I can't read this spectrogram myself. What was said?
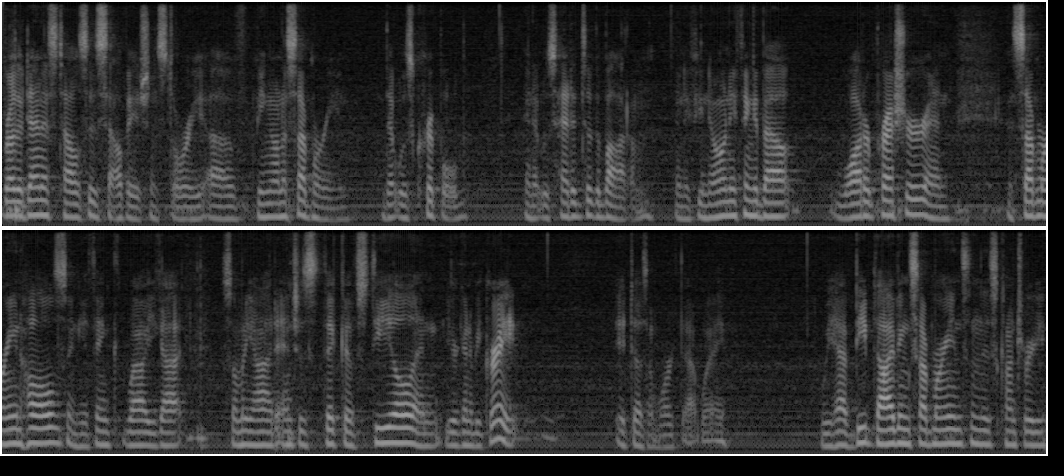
Brother Dennis tells his salvation story of being on a submarine that was crippled and it was headed to the bottom. And if you know anything about water pressure and, and submarine hulls and you think, wow, you got so many odd inches thick of steel and you're going to be great, it doesn't work that way. We have deep diving submarines in this country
